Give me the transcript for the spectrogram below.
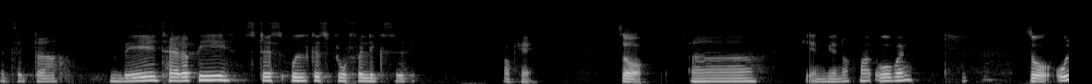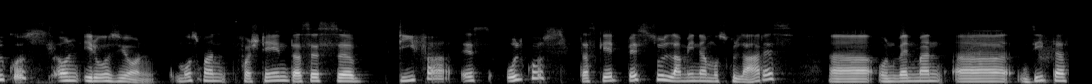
etc. B. Therapie, Stress Ulcus Prophylaxe. Okay. So, äh, gehen wir nochmal oben. So, Ulcus und Erosion muss man verstehen, dass es äh, tiefer ist. Ulcus, das geht bis zu Lamina muscularis. Äh, und wenn man äh, sieht, dass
